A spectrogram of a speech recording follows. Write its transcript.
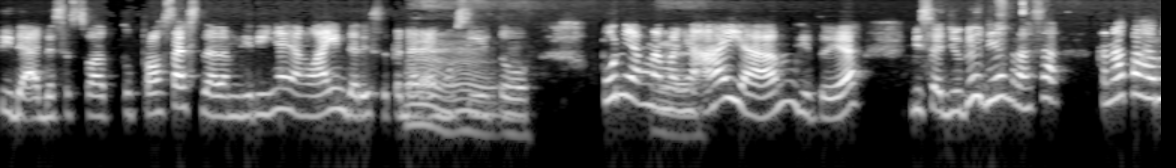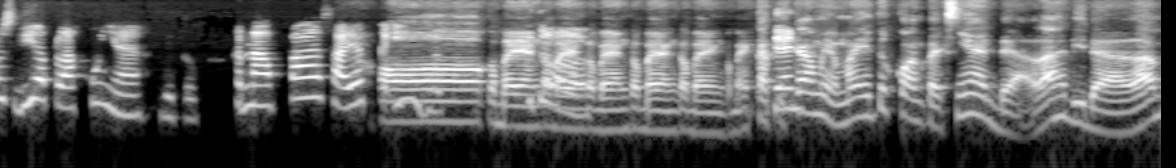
tidak ada sesuatu proses dalam dirinya yang lain dari sekedar hmm. emosi itu. hmm, hmm. pun yang namanya yeah. ayam gitu ya bisa juga dia merasa kenapa harus dia pelakunya? Gitu kenapa saya keinjek oh kebayang gitu kebayang, kebayang kebayang kebayang kebayang. Ketika Dan, memang itu konteksnya adalah di dalam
